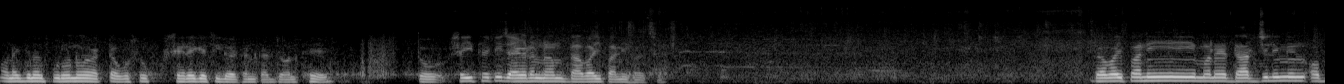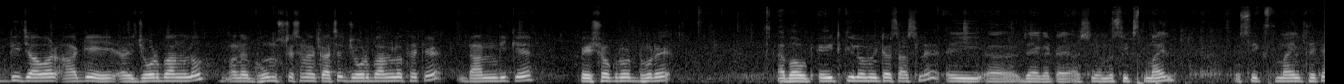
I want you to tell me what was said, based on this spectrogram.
অনেক দিনের পুরনো একটা অসুখ সেরে গেছিল এখানকার জল খেয়ে। তো সেই থেকেই জায়গাটার নাম দাবাই পানি হয়েছে। দাবাই পানি মানে দার্জিলিং অবধি যাওয়ার আগে জোর বাংলো মানে ঘুম স্টেশনের কাছে জোর বাংলো থেকে ডান দিকে পেশক রোড ধরে অ্যাবাউট এইট কিলোমিটার্স আসলে এই জায়গাটায় আসি আমরা সিক্স মাইল তো সিক্স মাইল থেকে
